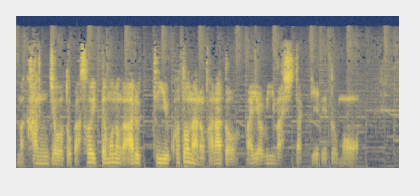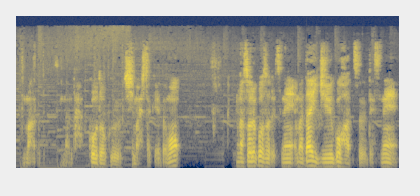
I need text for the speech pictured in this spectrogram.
まあ、感情とか、そういったものがあるっていうことなのかなと、まあ、読みましたけれども、まあ、なんだ、誤読しましたけれども、まあ、それこそですね、まあ、第15発ですね、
